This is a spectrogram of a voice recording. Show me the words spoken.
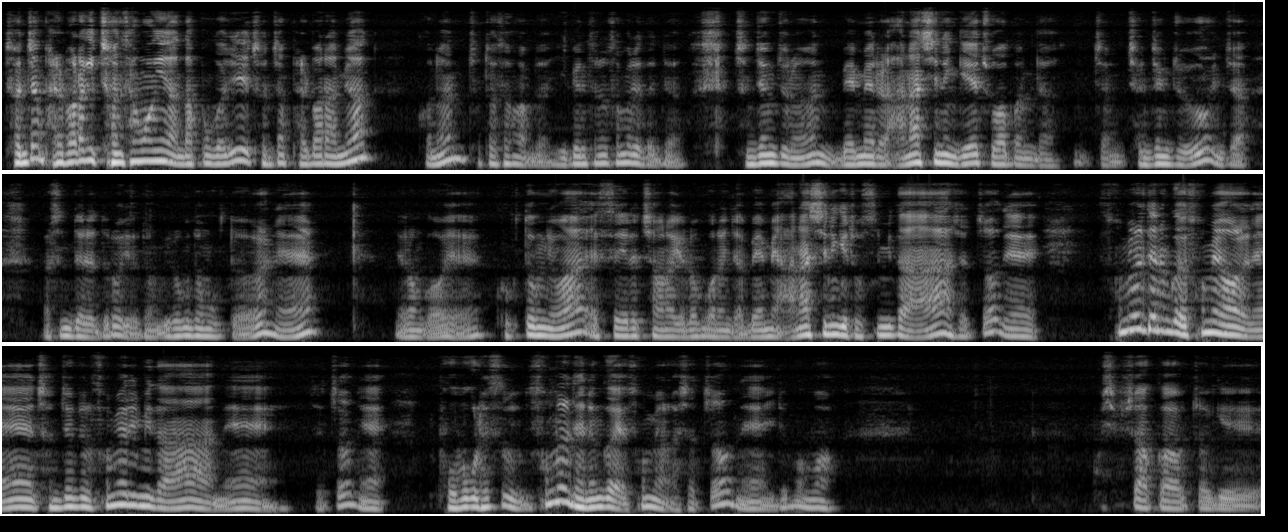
전쟁 발발하기 전 상황이 안 나쁜 거지 전쟁 발발하면 그거는 좋다고 생각합니다. 이벤트는 소멸해야 이제 전쟁주는 매매를 안 하시는 게 좋아 보입니다. 전쟁주 이제 말씀드린 이런 이런 종목들 예. 이런 거, 예. 국동류와 SLH나 이런 거는 이제 매매 안 하시는 게 좋습니다. 아셨죠? 예. 소멸되는 거예요, 소멸. 예. 전쟁중 소멸입니다. 네. 아셨죠? 예. 보복을 했으면 소멸되는 거예요. 소멸하셨죠? 네, 이런 거 뭐. 보십시오. 아까 저기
